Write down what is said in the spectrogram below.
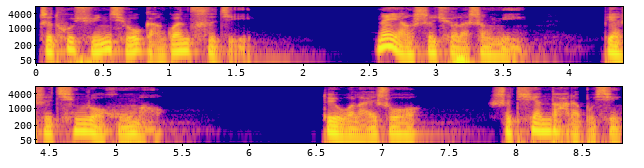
只图寻求感官刺激，那样失去了生命，便是轻若鸿毛。对我来说，是天大的不幸。”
